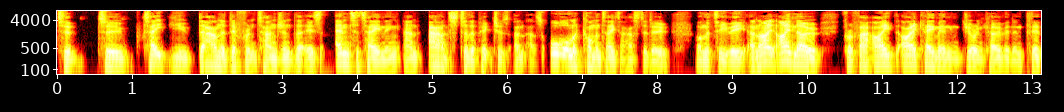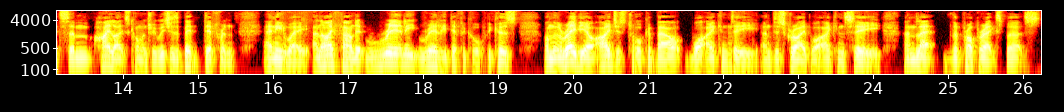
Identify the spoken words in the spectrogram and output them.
to to take you down a different tangent that is entertaining and adds to the pictures. And that's all a commentator has to do on the TV and I I know for a fact I I came in during covid and did some highlights commentary which is a bit different anyway. And I found it really really difficult because on the radio I just talk about what I can see and describe what I can see and let the proper experts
